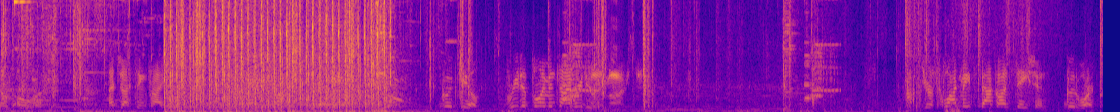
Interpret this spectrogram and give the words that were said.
Sales over. Adjusting prices. Good kill. Redeployment time reduced. Your squad mates back on station. Good work.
